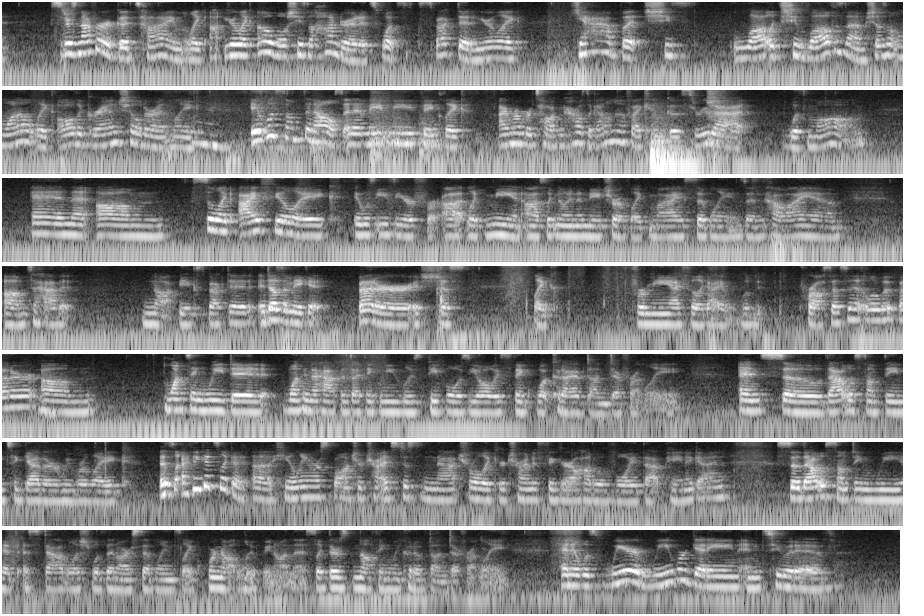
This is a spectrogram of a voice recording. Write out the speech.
so there's never a good time like uh, you're like oh well she's a 100 it's what's expected and you're like yeah but she's lo- like she loves them she doesn't want to like all the grandchildren like it was something else and it made me think like i remember talking to her i was like i don't know if i can go through that with mom and um so like i feel like it was easier for us like me and us like knowing the nature of like my siblings and how i am um to have it not be expected. It doesn't make it better. It's just like for me i feel like i would process it a little bit better. Um one thing we did one thing that happens i think when you lose people is you always think what could i have done differently? And so that was something together we were like it's i think it's like a, a healing response. You're trying it's just natural like you're trying to figure out how to avoid that pain again. So that was something we had established within our siblings like we're not looping on this. Like there's nothing we could have done differently and it was weird we were getting intuitive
